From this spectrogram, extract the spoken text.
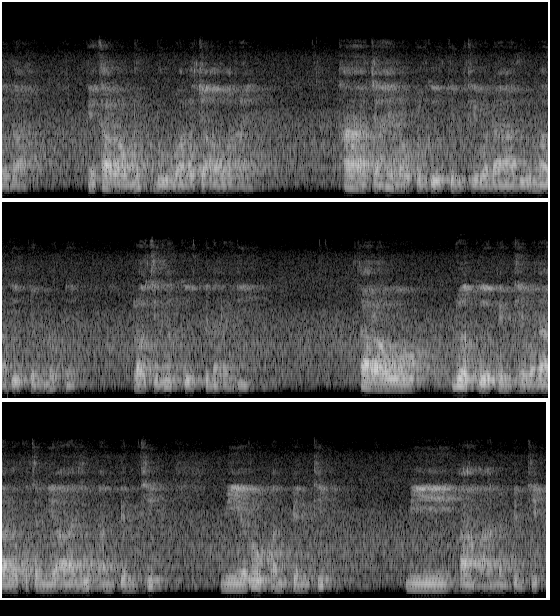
วดาเนี่ยถ้าเรานึกดูว่าเราจะเอาอะไร ถ้าจะให้เราเป็นเกิดเป็นเทวดาหรือมาเกิดเป็นมนุษย์เนี่ยเราจะเลือกเกิดเป็นอะไรดี ถ้าเราเลือกเกิดเป็นเทวดาเราก็จะมีอายุอันเป็นทิพย์มีรูปอันเป็นทิพย์ มีอาหารอันเป็นทิพย์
